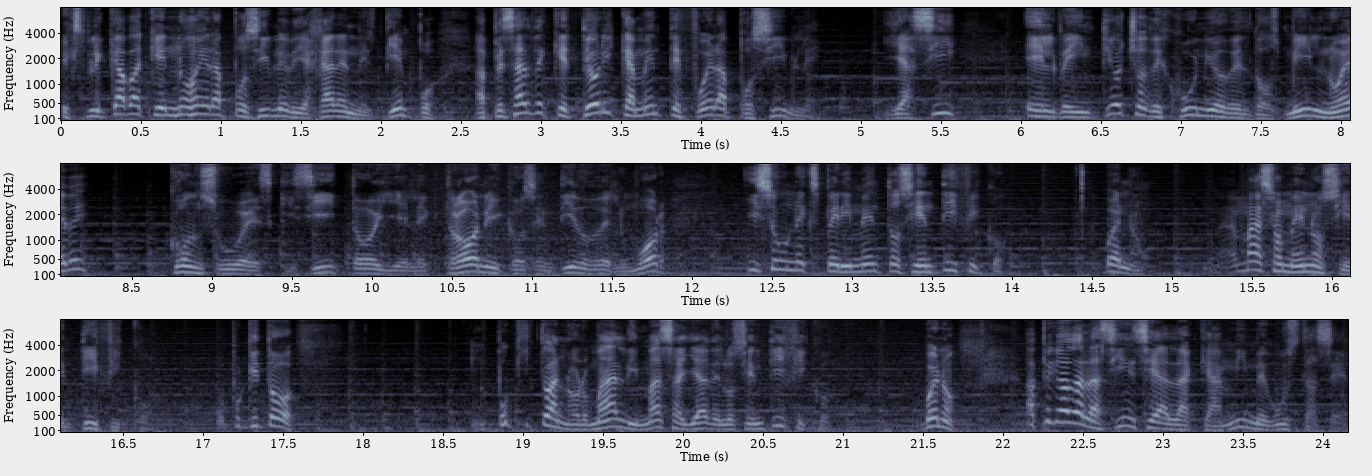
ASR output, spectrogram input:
explicaba que no era posible viajar en el tiempo, a pesar de que teóricamente fuera posible. Y así, el 28 de junio del 2009, con su exquisito y electrónico sentido del humor, hizo un experimento científico bueno, más o menos científico. Un poquito. un poquito anormal y más allá de lo científico. Bueno, apegado a la ciencia a la que a mí me gusta hacer.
